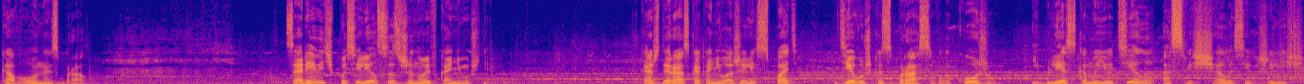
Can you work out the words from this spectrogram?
кого он избрал. Царевич поселился с женой в конюшне. Каждый раз, как они ложились спать, девушка сбрасывала кожу, и блеском ее тела освещалось их жилище.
